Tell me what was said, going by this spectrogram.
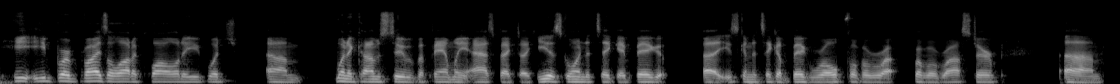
he he provides a lot of quality, which um, when it comes to the family aspect, like he is going to take a big uh, he's going to take a big role for the for the roster. Um,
